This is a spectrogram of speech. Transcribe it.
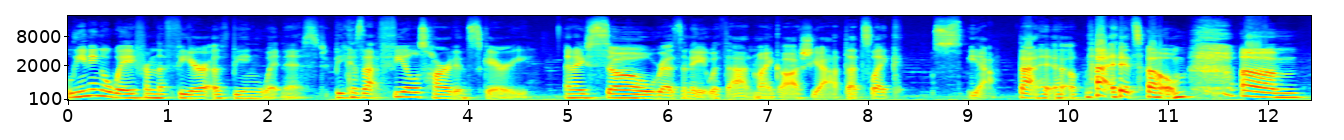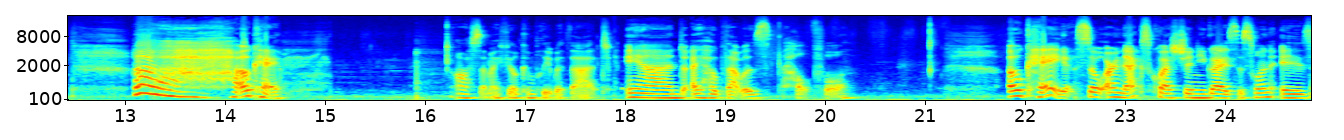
leaning away from the fear of being witnessed because that feels hard and scary. And I so resonate with that. My gosh, yeah, that's like yeah, that hit that hits home. Um, okay. Awesome. I feel complete with that. And I hope that was helpful. Okay, so our next question, you guys, this one is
